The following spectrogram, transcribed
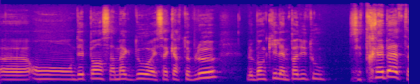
euh, on dépense à McDo avec sa carte bleue, le banquier n'aime pas du tout. C'est très bête,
